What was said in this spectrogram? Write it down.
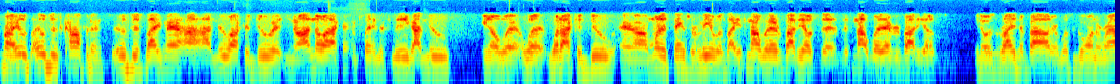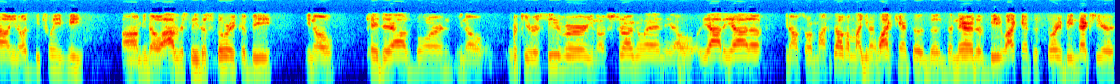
Right, it was it was just confidence. It was just like, man, I, I knew I could do it. You know, I know I can play in this league. I knew, you know, what what what I could do. And um, one of the things for me was like, it's not what everybody else says. It's not what everybody else, you know, is writing about or what's going around. You know, it's between me. Um, you know, obviously the story could be, you know, KJ Osborn, you know, rookie receiver, you know, struggling, you know, yada yada. You know, so myself, I'm like, you know, why can't the, the the narrative be? Why can't the story be next year?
